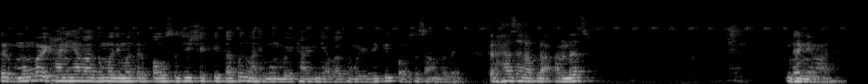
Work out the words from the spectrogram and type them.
तर मुंबई ठाणे या भागामध्ये मात्र पावसाची शक्यता पण आहे. मुंबई ठाणे या भागामध्ये देखील पावसाचा अंदाज आहे. तर हा झाला आपला अंदाज. धन्यवाद.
